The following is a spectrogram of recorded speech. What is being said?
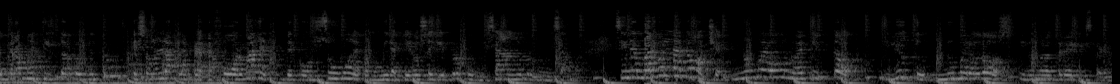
entramos en TikTok o YouTube, que son la- las plataformas de, de consumo, de como, mira, quiero seguir profundizando, profundizando. Sin embargo, en la noche, número uno es TikTok, YouTube, número dos y número tres Instagram.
